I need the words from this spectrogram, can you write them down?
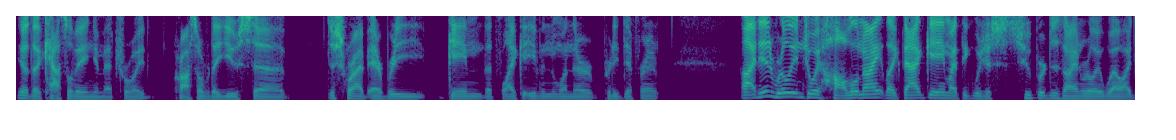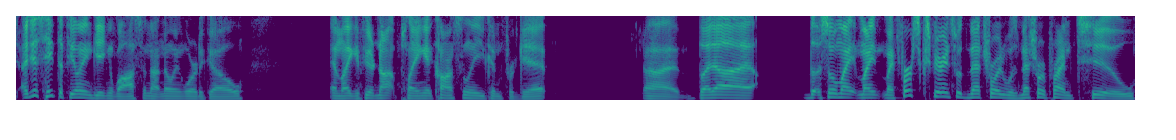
You know, the Castlevania Metroid crossover they used to describe every game that's like it, even when they're pretty different. Uh, I did really enjoy Hollow Knight. Like that game, I think was just super designed really well. I, I just hate the feeling of getting lost and not knowing where to go. And like if you're not playing it constantly, you can forget. Uh, but uh, the, so my, my my first experience with Metroid was Metroid Prime Two,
